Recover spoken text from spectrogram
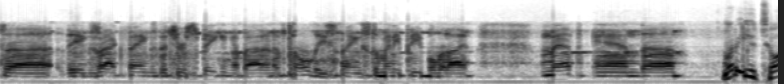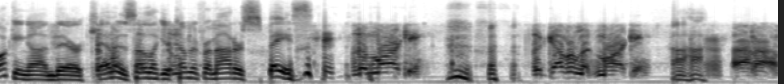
uh, the exact things that you're speaking about, and have told these things to many people that I met, and uh, What are you talking on there, Kevin? It sounds like you're coming from outer space. the marking, government marking. Aha. Uh-huh.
